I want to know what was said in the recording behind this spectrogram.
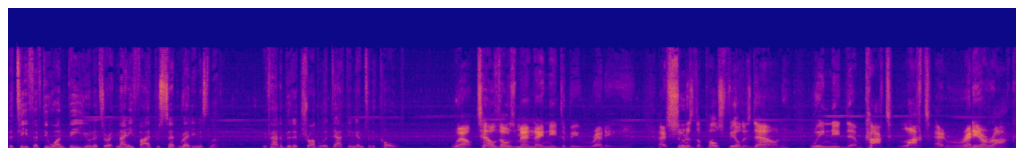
The T-51B units are at 95% readiness level. We've had a bit of trouble adapting them to the cold. Well, tell those men they need to be ready. As soon as the pulse field is down, we need them cocked, locked, and ready to rock.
